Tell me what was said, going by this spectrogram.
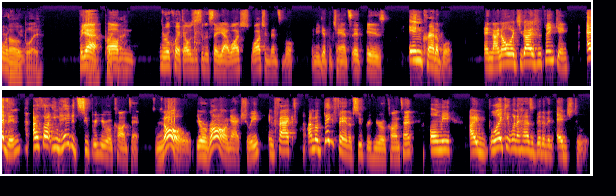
Oh grade. boy. But yeah, Yeah, poor guy. um, real quick, I was just gonna say, yeah, watch watch Invincible when you get the chance. It is incredible, and I know what you guys are thinking. Evan, I thought you hated superhero content. No, you're wrong. Actually, in fact, I'm a big fan of superhero content. Only I like it when it has a bit of an edge to it,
